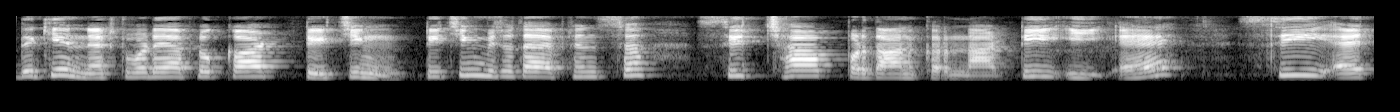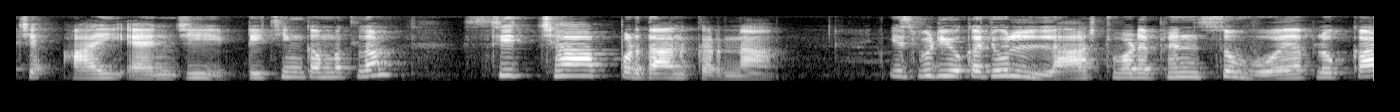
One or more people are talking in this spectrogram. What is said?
देखिए नेक्स्ट वर्ड है आप लोग का टीचिंग टीचिंग में होता है फ्रेंड्स शिक्षा प्रदान करना T E A C H I N G teaching का मतलब शिक्षा प्रदान करना। इस वीडियो का जो लास्ट वर्ड है फ्रेंड्स वो है आप लोग का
